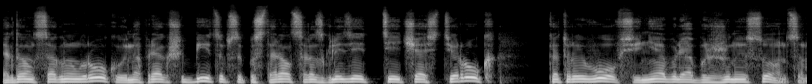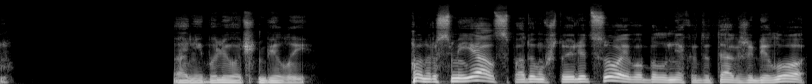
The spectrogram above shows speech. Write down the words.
Тогда он согнул руку и, напрягши бицепсы, постарался разглядеть те части рук, которые вовсе не были обожжены солнцем. Они были очень белы. Он рассмеялся, подумав, что и лицо его было некогда так же бело,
